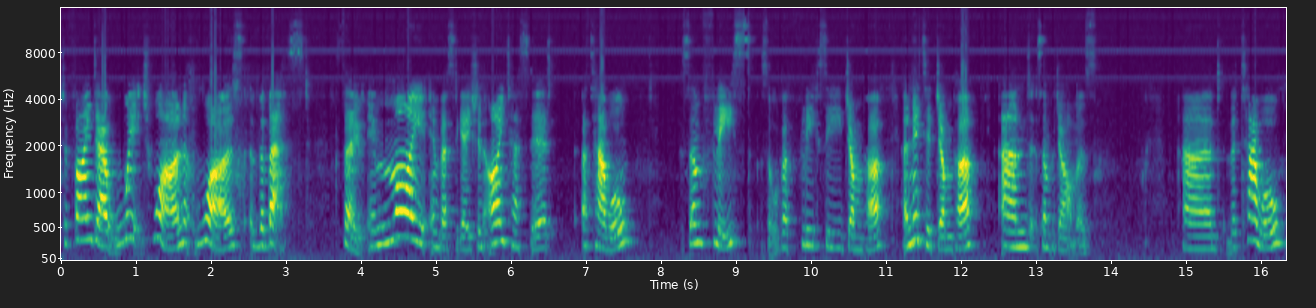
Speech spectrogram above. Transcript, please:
to find out which one was the best. So in my investigation, I tested a towel, some fleece, sort of a fleecy jumper, a knitted jumper, and some pyjamas. And the towel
